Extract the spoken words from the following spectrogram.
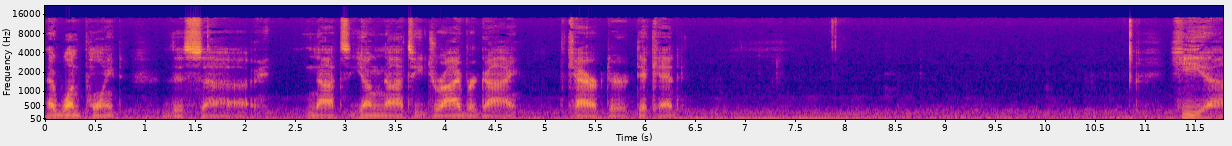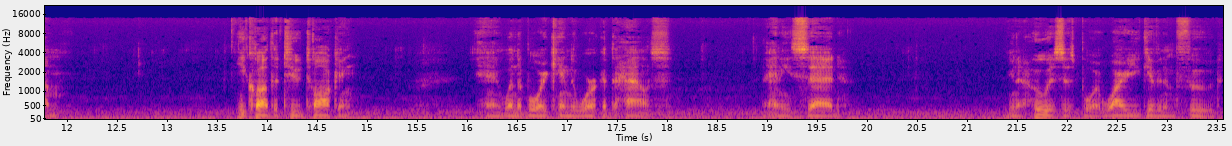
at one point, this uh, Nazi, young Nazi driver guy, character, dickhead, he um, he caught the two talking. And when the boy came to work at the house, and he said, You know, who is this boy? Why are you giving him food?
